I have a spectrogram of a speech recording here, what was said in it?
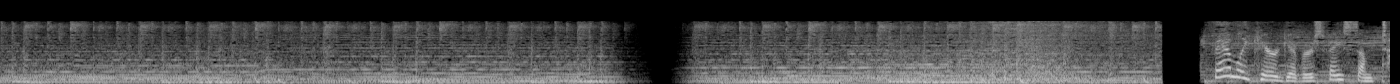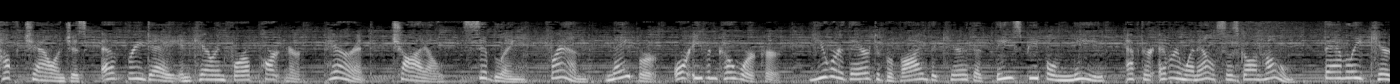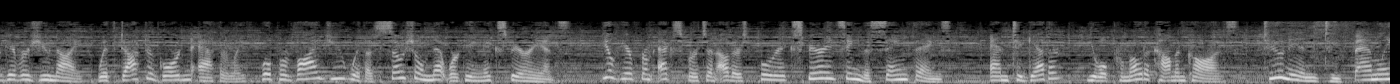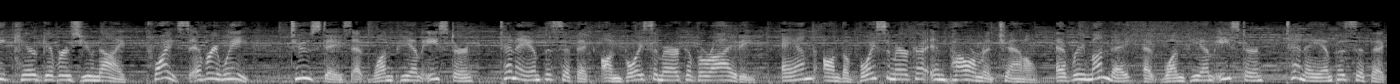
Family caregivers face some tough challenges every day in caring for a partner, parent, child, sibling, friend, neighbor, or even coworker. You are there to provide the care that these people need after everyone else has gone home. Family Caregivers Unite with Dr. Gordon Atherley will provide you with a social networking experience. You'll hear from experts and others who are experiencing the same things, and together you will promote a common cause. Tune in to Family Caregivers Unite twice every week, Tuesdays at 1 p.m. Eastern, 10 a.m. Pacific on Voice America Variety and on the Voice America Empowerment Channel every Monday at 1 p.m. Eastern, 10 a.m. Pacific.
